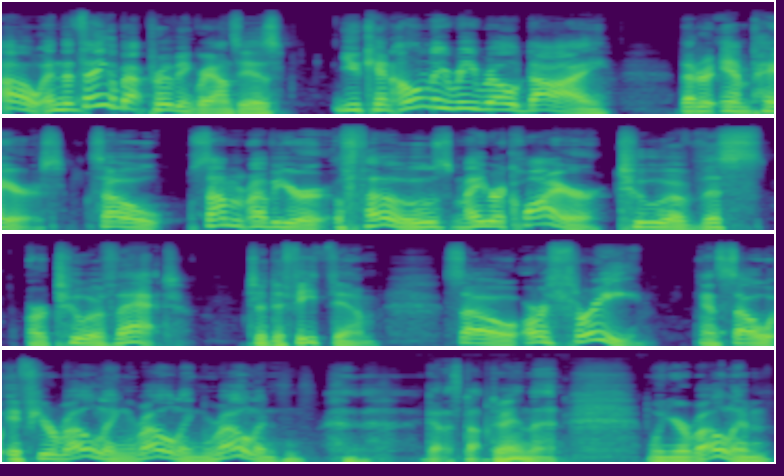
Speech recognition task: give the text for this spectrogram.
Oh, and the thing about Proving Grounds is you can only re-roll die that are in pairs. So some of your foes may require two of this or two of that to defeat them. So, or three. And so if you're rolling, rolling, rolling, got to stop doing that. When you're rolling,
